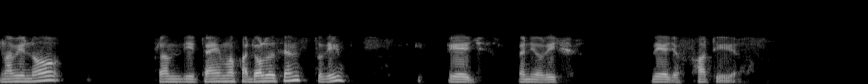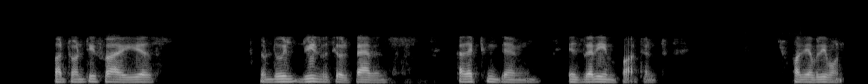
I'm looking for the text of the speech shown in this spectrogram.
Now you know from the time of adolescence to the age when you reach the age of 40 years. For 25 years to do, deal with your parents. Correcting them is very important for everyone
